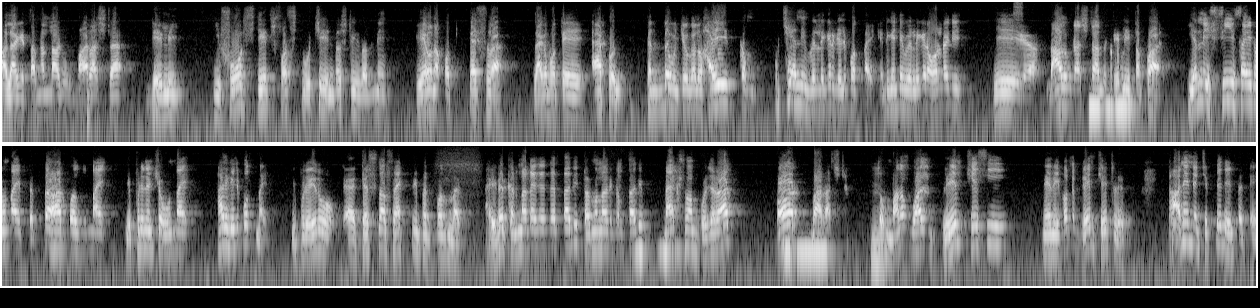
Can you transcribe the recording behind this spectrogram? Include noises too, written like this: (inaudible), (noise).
అలాగే తమిళనాడు మహారాష్ట్ర ఢిల్లీ. ఈ ఫోర్ స్టేట్స్ ఫస్ట్ వచ్చే ఇండస్ట్రీస్ అన్ని ఏమైనా కొత్త టెస్లా లేకపోతే యాపిల్ పెద్ద ఉద్యోగాలు హై ఇన్కమ్ వచ్చేయన్ని వీళ్ళ దగ్గరికి వెళ్ళిపోతున్నాయి. ఎందుకంటే వీళ్ళ దగ్గర ఆల్రెడీ ఈ నాలుగు రాష్ట్రాలు ఢిల్లీ తప్ప ఇవన్నీ సీ సైడ్ ఉన్నాయి పెద్ద హార్బర్స్ ఉన్నాయి ఎప్పటి నుంచో ఉన్నాయి వాళ్ళకి వెళ్ళిపోతున్నాయి. ఇప్పుడు ఏదో టెస్లా ఫ్యాక్టరీ పెట్టుకుంటున్నారు అయితే కర్ణాటక వెళ్తాది తమిళనాడుకి వెళ్తాది maximum Gujarat or Maharashtra. So మనం వాళ్ళని బ్లేమ్ చేసి నేను ఎవరిని బ్లేమ్ చేయట్లేదు. కానీ నేను చెప్పేది ఏంటంటే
